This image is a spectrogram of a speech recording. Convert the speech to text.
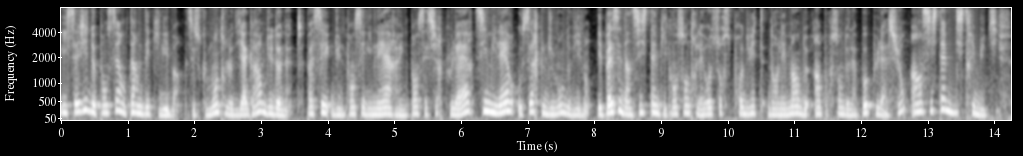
Il s'agit de penser en termes d'équilibre, c'est ce que montre le diagramme du donut. Passer d'une pensée linéaire à une pensée circulaire, similaire au cercle du monde vivant. Et passer d'un système qui concentre les ressources produites dans les mains de 1% de la population à un système distributif.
